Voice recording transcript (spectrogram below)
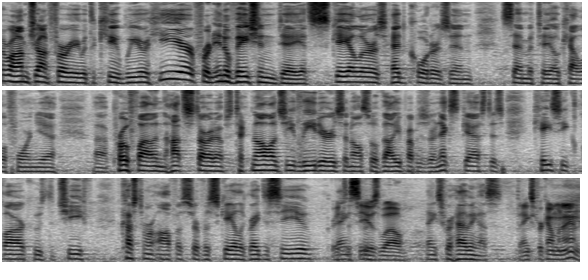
Everyone, I'm John Furrier with theCUBE. We are here for an Innovation Day at Scalyr's headquarters in San Mateo, California, uh, profiling the hot startups, technology leaders, and also value propositions. Our next guest is Casey Clark, who's the Chief Customer Officer for Scalyr. Great to see you. Great thanks to see for, you as well. Thanks for having us. Thanks for coming in.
